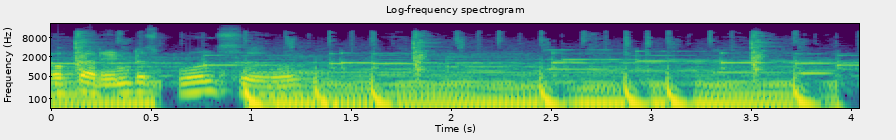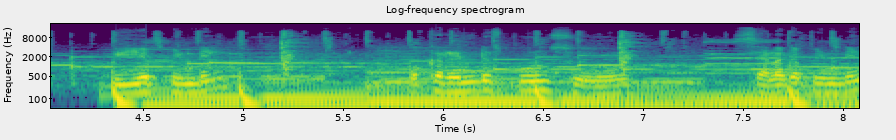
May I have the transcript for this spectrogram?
ఒక రెండు స్పూన్స్ బియ్యపిండి ఒక రెండు స్పూన్స్ శనగపిండి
